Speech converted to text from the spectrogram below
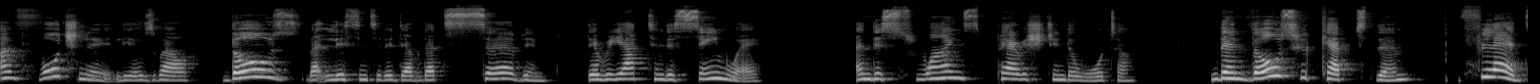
Unfortunately, as well, those that listen to the devil, that serve him, they react in the same way. And the swines perished in the water. Then those who kept them fled,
